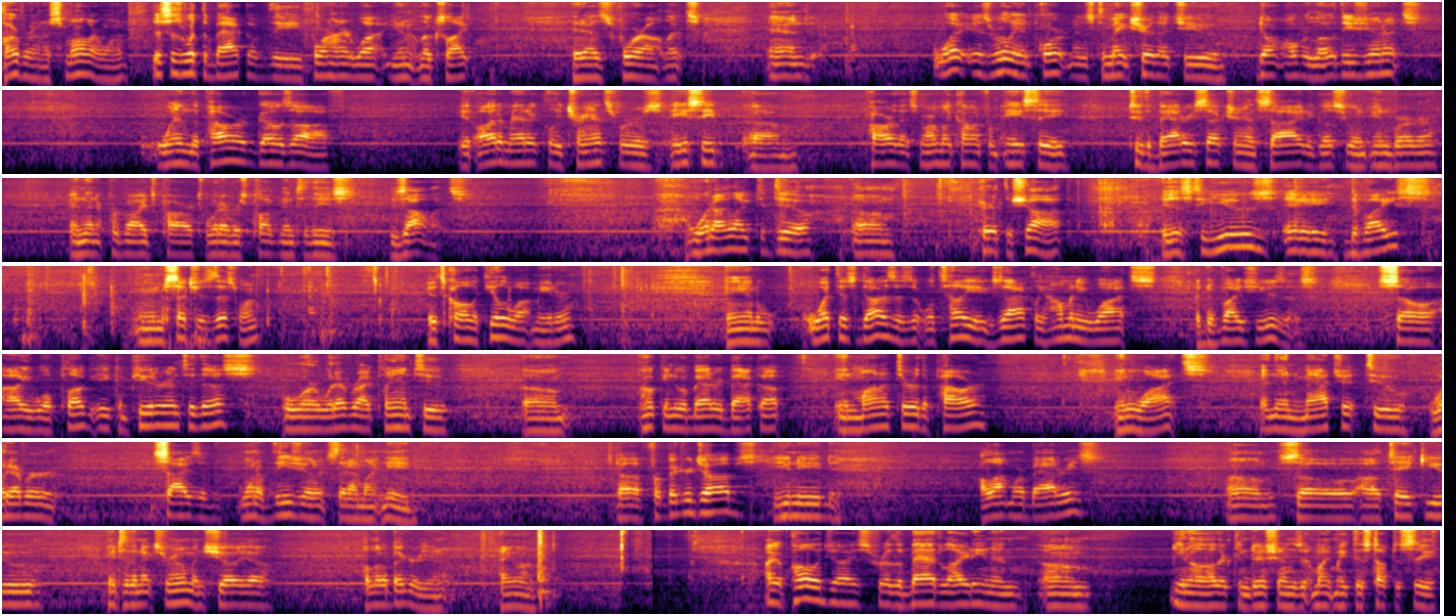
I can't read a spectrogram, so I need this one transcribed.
However, on a smaller one, this is what the back of the 400 watt unit looks like. It has four outlets. And what is really important is to make sure that you don't overload these units. When the power goes off, it automatically transfers AC um, power that's normally coming from AC to the battery section inside. It goes through an inverter and then it provides power to whatever's plugged into these, these outlets. What I like to do um, here at the shop is to use a device um, such as this one. It's called a Kill A Watt meter and what this does is it will tell you exactly how many watts a device uses. So I will plug a computer into this or whatever I plan to um, hook into a battery backup and monitor the power in watts and then match it to whatever size of one of these units that I might need. Uh, for bigger jobs, you need a lot more batteries. Um, so I'll take you into the next room and show you a little bigger unit. Hang on. I apologize for the bad lighting and um, you know other conditions that might make this tough to see.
